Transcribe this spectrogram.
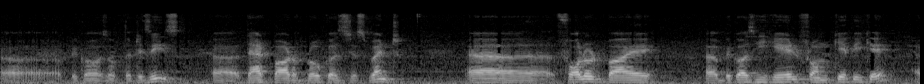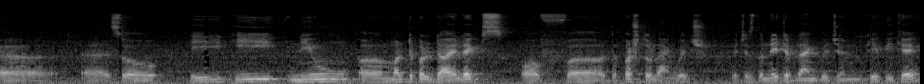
uh, because of the disease. Uh, that part of Broca's just went, uh, followed by, because he hailed from KPK, so he, he knew multiple dialects of the Pashto language, which is the native language in KPK,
